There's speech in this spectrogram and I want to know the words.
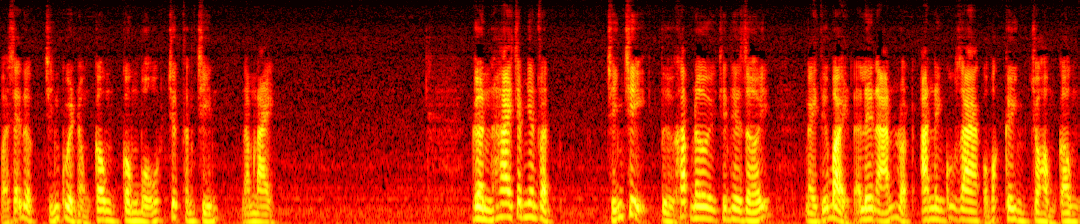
và sẽ được chính quyền Hồng Kông công bố trước tháng 9 năm nay. Gần 200 nhân vật chính trị từ khắp nơi trên thế giới ngày thứ Bảy đã lên án luật an ninh quốc gia của Bắc Kinh cho Hồng Kông,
